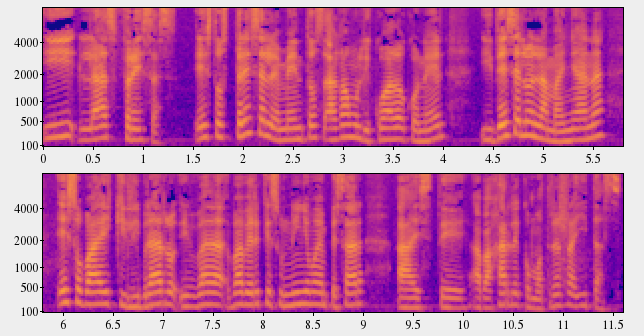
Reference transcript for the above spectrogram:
Y las fresas. Estos tres elementos, haga un licuado con él y déselo en la mañana, eso va a equilibrarlo y va, a ver que su niño va a empezar a este a bajarle como tres rayitas.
